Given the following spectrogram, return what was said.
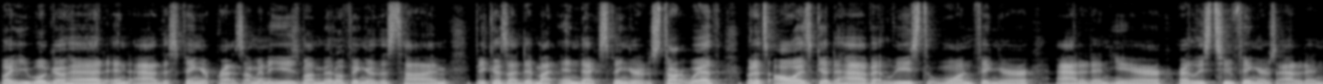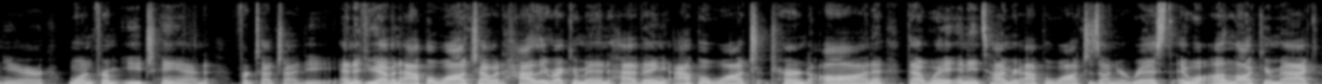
but you will go ahead and add this fingerprint. So I'm gonna use my middle finger this time because I did my index finger to start with, but it's always good to have at least one finger added in here, or at least two fingers added in here, one from each hand for Touch ID. And if you have an Apple Watch, I would highly recommend having Apple Watch turned on. That way, anytime your Apple Watch is on your wrist, it will unlock your Mac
